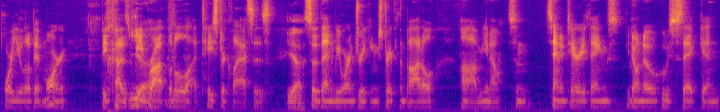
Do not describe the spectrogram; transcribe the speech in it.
pour you a little bit more because we brought little uh, taster glasses yeah so then we weren't drinking straight from the bottle um, you know some sanitary things you don't know who's sick and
